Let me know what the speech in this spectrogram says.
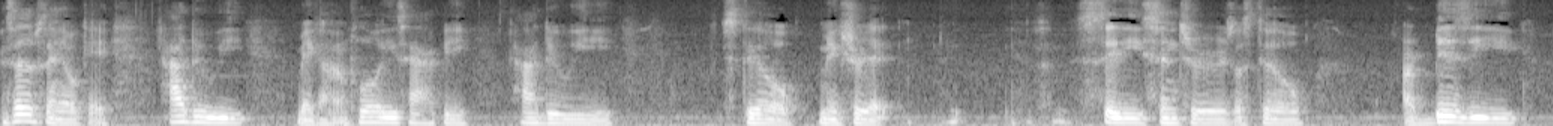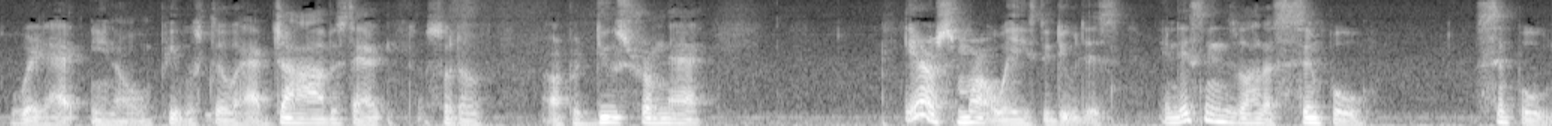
Instead of saying, okay, how do we make our employees happy? How do we still make sure that city centers are still are busy, where that you know people still have jobs that sort of are produced from that. There are smart ways to do this, and this seems a lot of simple, simple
